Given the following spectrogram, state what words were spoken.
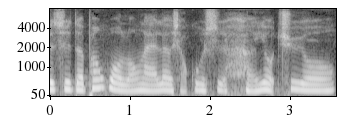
这次的喷火龙来了小故事很有趣哦。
